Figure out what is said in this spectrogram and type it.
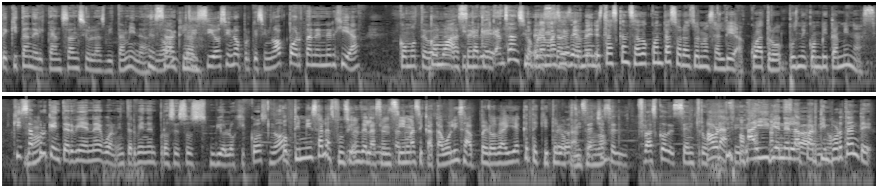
te quitan el cansancio las vitaminas, Exacto. ¿no? sí o sí no, porque si no aportan energía, ¿cómo te van a quitar el cansancio? No, pero además estás cansado, ¿cuántas horas duermes al día? Cuatro, pues ni con vitaminas. Quizá porque interviene, bueno, interviene en procesos biológicos, ¿no? Optimiza las funciones de las enzimas y cataboliza, pero de ahí a que te quite lo cansado. Te eches el frasco de centro. Ahora, ahí viene la parte importante.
